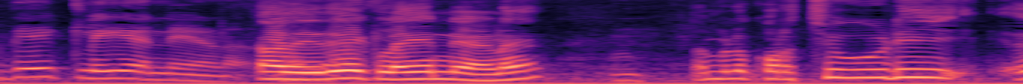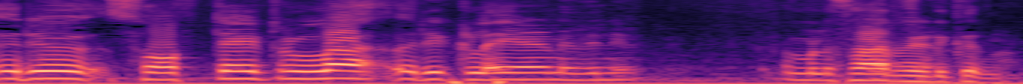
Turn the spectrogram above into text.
ഇതേ ക്ലേ തന്നെയാണ്. അതെ ഇതേ ക്ലേ തന്നെയാണ്. നമ്മൾ കുറച്ചുകൂടി ഒരു സോഫ്റ്റ് ആയിട്ടുള്ള ഒരു ക്ലേ ആണ് ഇതിന് നമ്മൾ സാറിന് എടുക്കുന്നത്.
